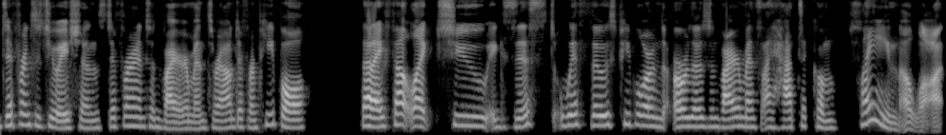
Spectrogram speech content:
different situations, different environments around different people, that I felt like to exist with those people or, or those environments, I had to complain a lot.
